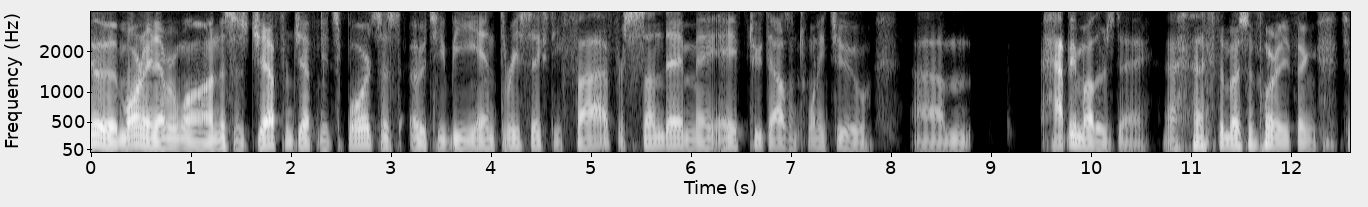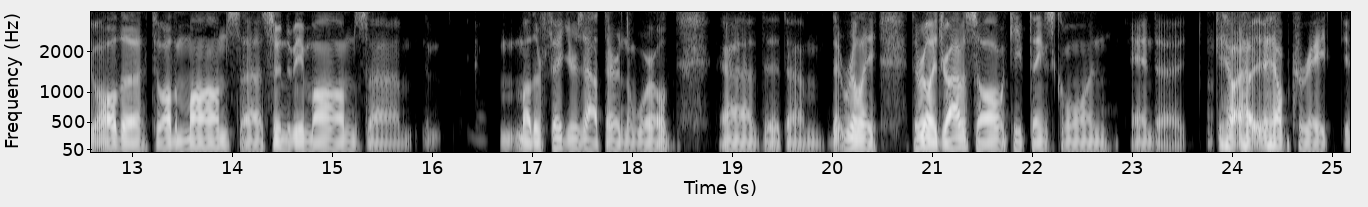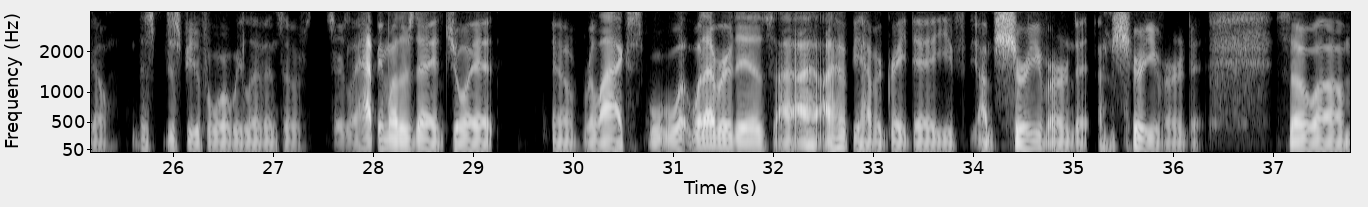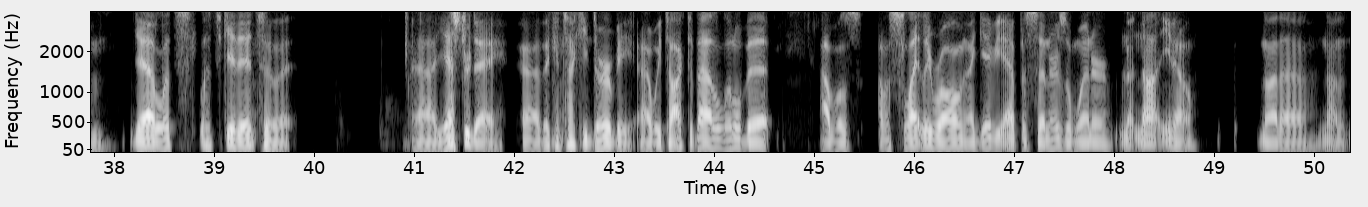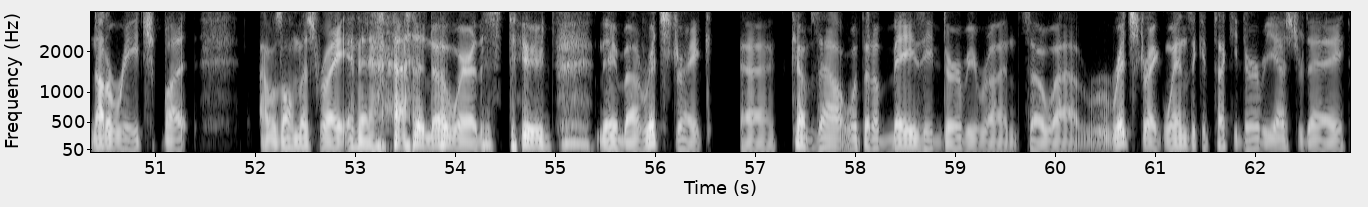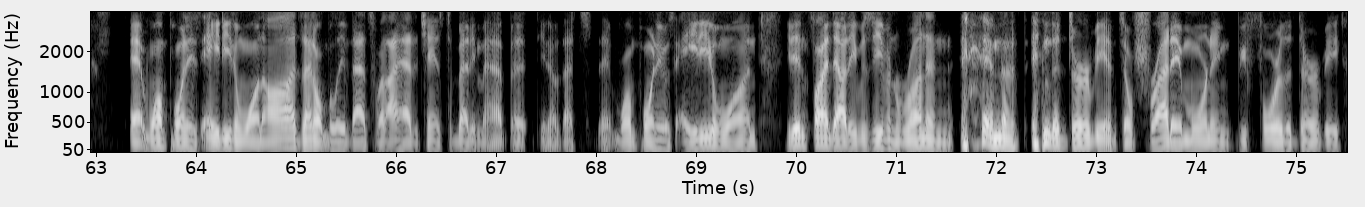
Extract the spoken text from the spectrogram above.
Good morning, everyone. This is Jeff from Jeff Needs Sports. This OTBN 365 for Sunday, May 8th, 2022. Um, happy Mother's Day. That's the most important thing to all the to all the moms, uh, soon to be moms, um, mother figures out there in the world uh, that um, that really that really drive us all and keep things going and uh, help create you know this this beautiful world we live in. So seriously, happy Mother's Day. Enjoy it you know, relax, wh- whatever it is. I, I, hope you have a great day. You've, I'm sure you've earned it. I'm sure you've earned it. So, um, yeah, let's let's get into it. Uh, yesterday, uh, the Kentucky Derby. Uh, we talked about a little bit. I was I was slightly wrong. I gave you Epicenter as a winner. Not, not you know, not a not a, not a reach, but I was almost right. And then out of nowhere, this dude named uh, Rich Strike uh, comes out with an amazing Derby run. So uh, Rich Strike wins the Kentucky Derby yesterday. At one point, he's eighty to one odds. I don't believe that's what I had a chance to bet him at, but you know that's at one point he was eighty to one. He didn't find out he was even running in the in the Derby until Friday morning before the Derby.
